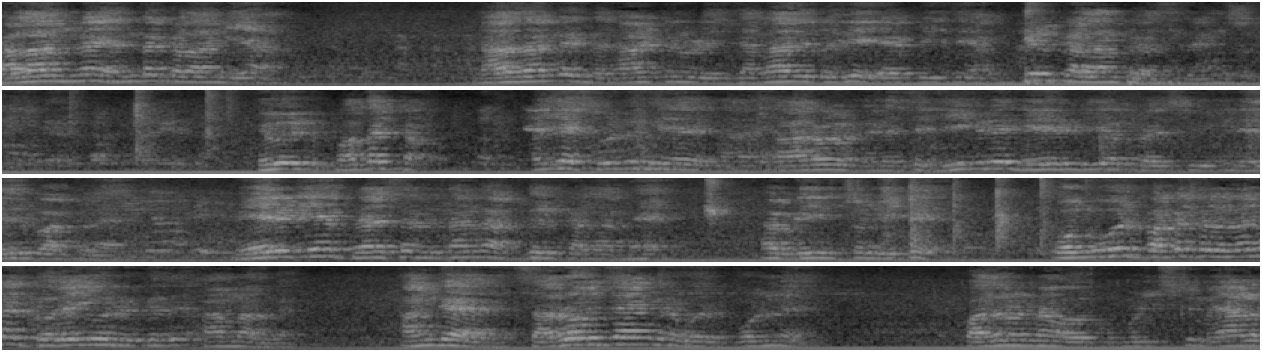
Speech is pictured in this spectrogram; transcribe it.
கலாம்னா எந்த கலாமியா? நான் தாங்க இந்த நாட்டினுடைய ஜனாதிபதி ஏபிஜே அப்துல் கலாம் பேசுகிறேன்னு சொல்லியிருக்காரு. இவருக்கு பதட்டம். ஐயா சொல்லுங்க. நான் யாரோ நினைச்சேன். நீங்களே நேரடியாக பேசுவீங்கன்னு எதிர்பார்க்கல. நேரடியாக பேசுறது தாங்க அப்துல் கலாமே அப்படின்னு சொல்லிட்டு உங்கள் ஊர் பக்கத்தில் தானே துறையூர் இருக்குது? ஆமாங்க. அங்கே சரோஜாங்கிற ஒரு பொண்ணு பதினொன்றாம் வகுப்பு முடிச்சுட்டு மேலே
